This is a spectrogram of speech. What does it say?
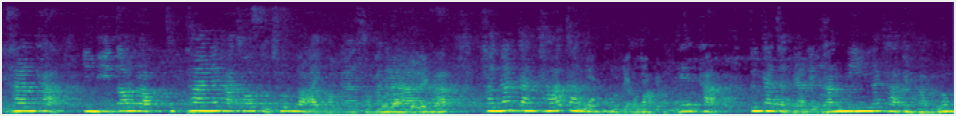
กท่านค่ะ ยินดีต้อนรับทุกท่านนะคะเข้าสู่ช่วงบ่ายของงานสัมมนานะคะทางด้านการค้าการลงทุนระหว่างประเทศค่ะ ซึ่งการจัดงานในครั้งนี้นะคะเป็นความร่วม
